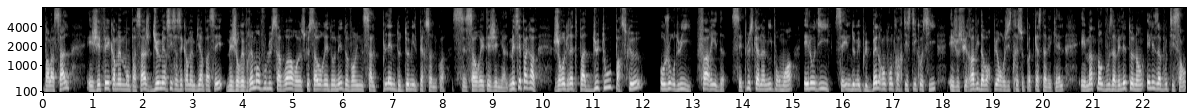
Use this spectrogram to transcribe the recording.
dans la salle et j'ai fait quand même mon passage. Dieu merci, ça s'est quand même bien passé. Mais j'aurais vraiment voulu savoir euh, ce que ça aurait donné devant une salle pleine de 2000 personnes, quoi. Ça aurait été génial. Mais c'est pas grave, je regrette pas du tout parce que Aujourd'hui, Farid, c'est plus qu'un ami pour moi. Elodie, c'est une de mes plus belles rencontres artistiques aussi, et je suis ravi d'avoir pu enregistrer ce podcast avec elle. Et maintenant que vous avez les tenants et les aboutissants,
